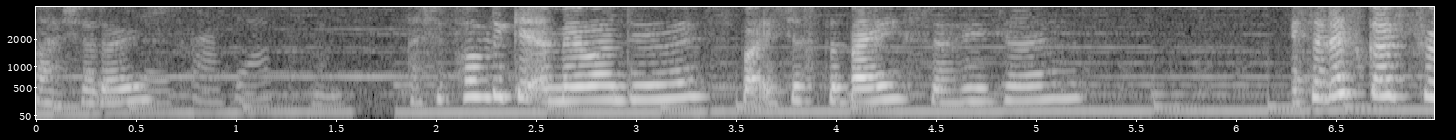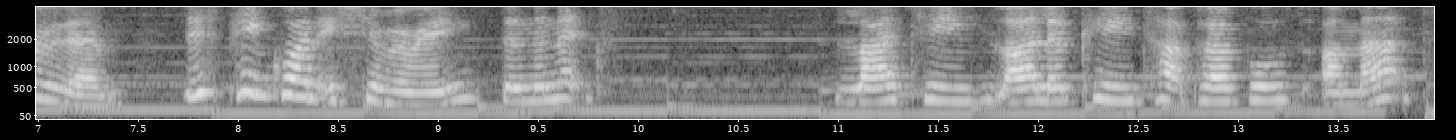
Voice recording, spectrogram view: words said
eyeshadows. I should probably get a mirror and do this, but it's just the base, so who cares? So let's go through them. This pink one is shimmery, then the next lighty, lilac-y type purples are matte.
